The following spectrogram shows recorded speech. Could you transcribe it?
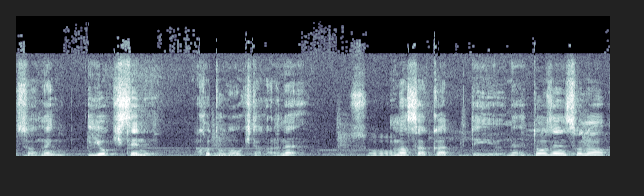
そうね予期せぬことが起きたからね、そう、まさかっていうね。当然その、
